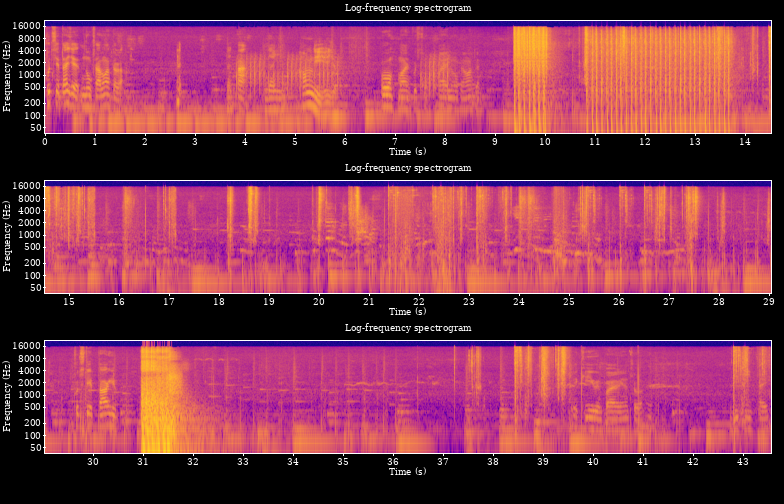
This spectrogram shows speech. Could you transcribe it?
풋 셉다 이제 녹사방 학더라 아. 나 콩디 해줘. 오, 많이 굿. 아이 녹사방 학더. otário. Aqui o Empire entrou. DP, aí.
